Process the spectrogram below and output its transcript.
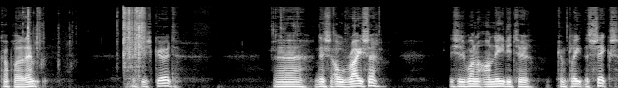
couple of them this is good uh, this old racer this is one that i needed to complete the six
